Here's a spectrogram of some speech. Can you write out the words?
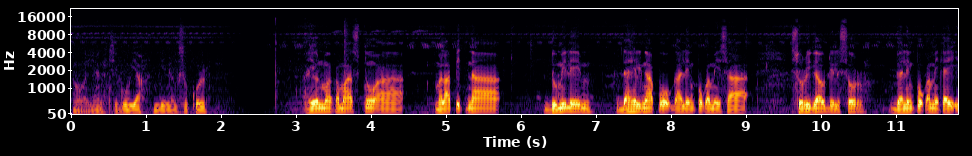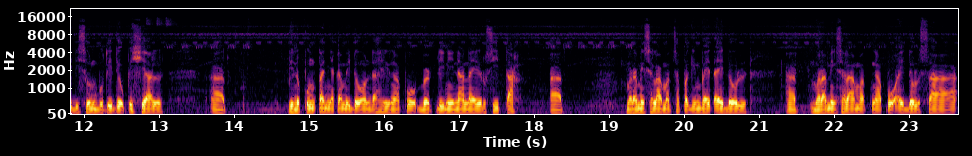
Oh, yan, si kuya, hindi nagsukol. Ayun mga kamas no, ah, malapit na dumilim dahil nga po galing po kami sa Surigao del Sur. Galing po kami kay Edison Butiti Official at pinupunta niya kami doon dahil nga po birthday ni Nanay Rosita at maraming salamat sa pag-invite idol at maraming salamat nga po idol sa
